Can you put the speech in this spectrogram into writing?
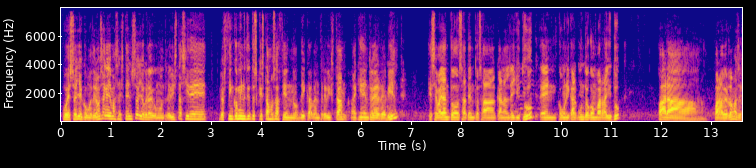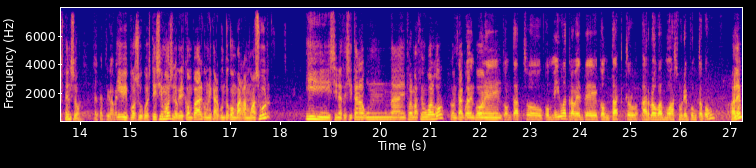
Pues oye, como tenemos aquello más extenso, yo creo que como entrevista así de los cinco minutitos que estamos haciendo de cada entrevista aquí dentro de Rebuild, que se vayan todos atentos al canal de YouTube, en comunicar.com barra YouTube, para, para verlo más extenso. Efectivamente. Y por supuestísimo, si lo queréis comprar, comunicar.com barra Moasur. Y si necesitan alguna información o algo, Se pueden con... poner en contacto conmigo a través de contacto arroba moasure.com ¿Vale?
